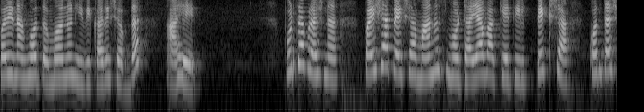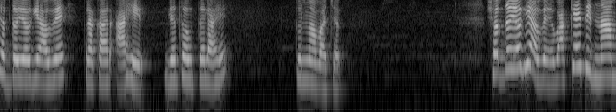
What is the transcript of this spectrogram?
परिणाम होतो म्हणून ही विकारी शब्द आहे. पुढचा प्रश्न पैशापेक्षा माणूस मोठा या वाक्यातील पेक्षा कोणता शब्दयोगी अव्यय प्रकार आहे? याचं उत्तर आहे तुलनावाचक. शब्दयोगी अव्यय वाक्यातील नाम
